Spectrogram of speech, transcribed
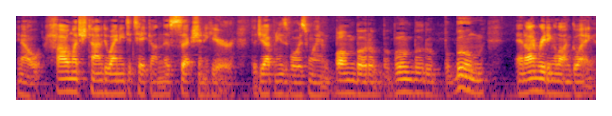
you know how much time do I need to take on this section here. The Japanese voice went boom boom boom ba boom, and I'm reading along going,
